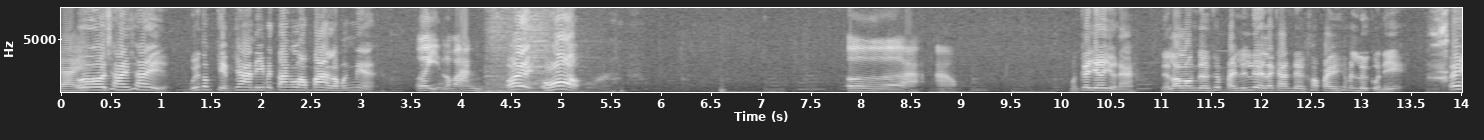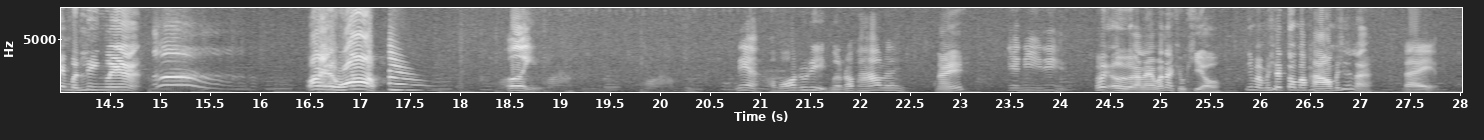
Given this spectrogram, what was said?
ใช่เออเออใช่ใช่เฮ้ยต้องเก็บหญ้านี้ไปตั้งรอบบ้านเรามั้งเนี่ย เอ้ยระวัง เฮ้ยโอ้เอออ้าว มันก็เยอะอยู่นะ เดี๋ยวเราลองเดินขึ้นไปเรื่อยๆแล้วกันเดินเข้าไปให้มันลึกกว่านี้ เฮ้ยเหมือนลิงเลยอะเฮ้ยโอ้เอ้ย เนี่ยเอาบอสดูดิ เหมือนมะพร้าวเลย ไหน เนี่ยนี่นี่เฮ้ยเอออะไรวะน่ะเขียวๆ นี่มันไม่ใช่ต้นมะพร้าวไม่ใช่เหรอ ได้ผ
